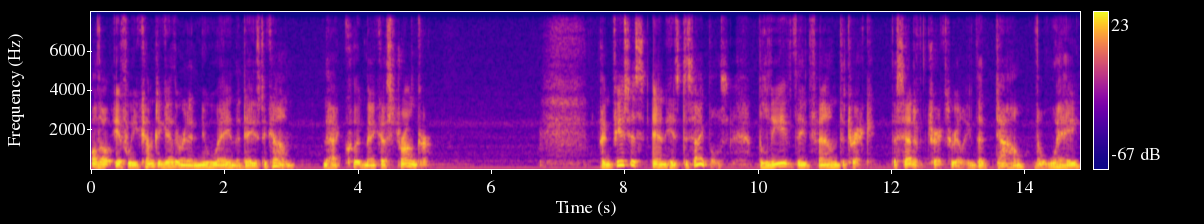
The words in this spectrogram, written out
Although if we come together in a new way in the days to come, that could make us stronger. Confucius and his disciples believed they'd found the trick, the set of tricks, really, the Tao, the way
